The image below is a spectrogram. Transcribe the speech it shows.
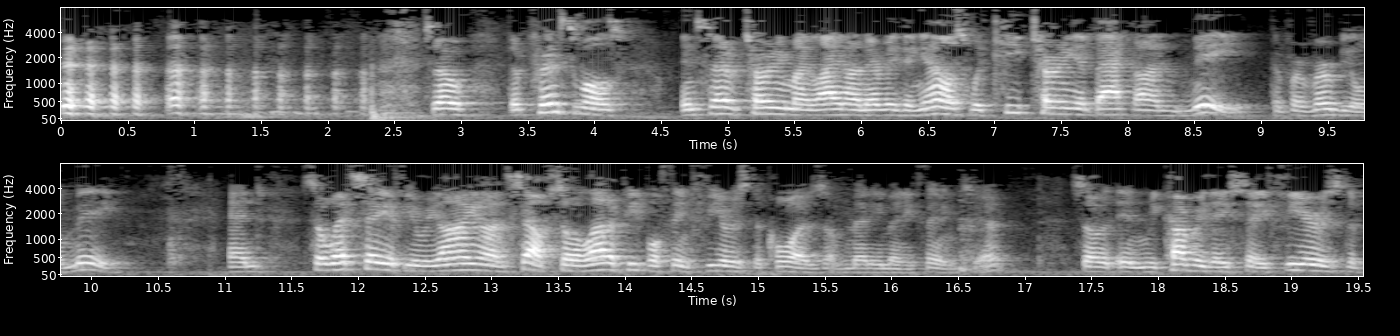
so the principles instead of turning my light on everything else, would keep turning it back on me, the proverbial me. And so let's say if you're relying on self, so a lot of people think fear is the cause of many, many things, yeah? So in recovery, they say fear is the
